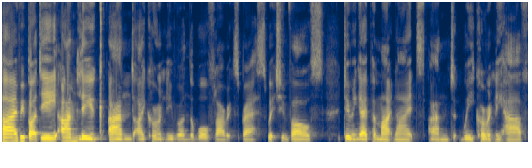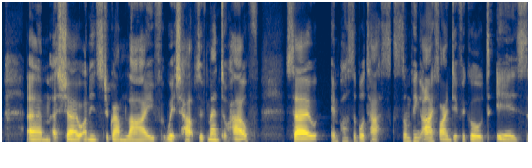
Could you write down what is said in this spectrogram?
Hi everybody, I'm Luke and I currently run the Wallflower Express, which involves doing open mic nights, and we currently have um, a show on Instagram Live which helps with mental health. So, impossible tasks. Something I find difficult is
